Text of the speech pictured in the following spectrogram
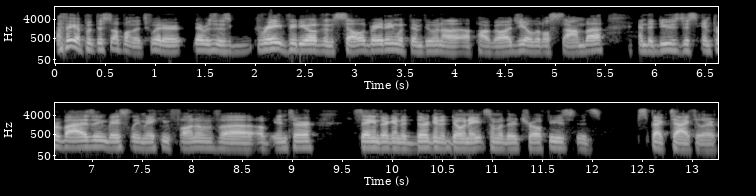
I think I put this up on the Twitter. There was this great video of them celebrating with them doing a, a pagode, a little samba, and the dudes just improvising, basically making fun of uh, of Inter, saying they're gonna they're gonna donate some of their trophies. It's spectacular.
